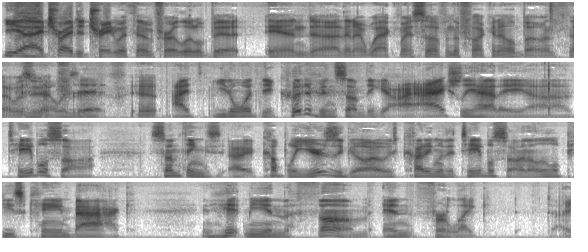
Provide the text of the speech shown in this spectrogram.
Yeah, I tried to train with them for a little bit, and uh, then I whacked myself in the fucking elbow, and that was and it. that was for- it. Yeah. I you know what? It could have been something. I actually had a uh, table saw. Something a couple of years ago, I was cutting with a table saw, and a little piece came back and hit me in the thumb. And for like uh,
